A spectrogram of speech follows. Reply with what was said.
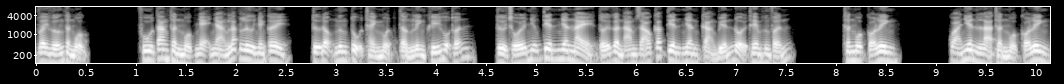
vây hướng thần mục. Phù tăng thần mục nhẹ nhàng lắc lư nhánh cây, tự động ngưng tụ thành một tầng linh khí hậu thuẫn, từ chối những tiên nhân này tới gần ám giáo các tiên nhân càng biến đổi thêm hưng phấn. Thần mục có linh. Quả nhiên là thần mục có linh.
